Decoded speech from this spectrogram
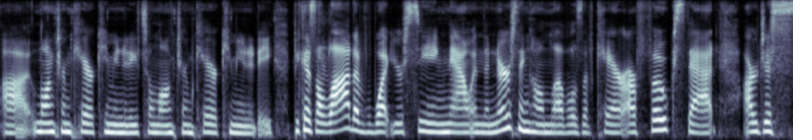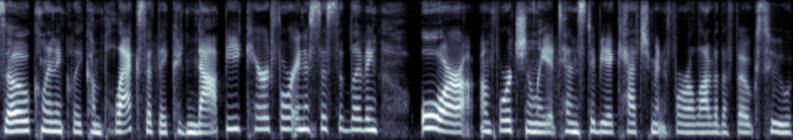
uh, long term care community to long term care community. Because a lot of what you're seeing now in the nursing home levels of care are folks that are just so clinically complex that they could not be cared for in assisted living or unfortunately, it tends to be a catchment for a lot of the folks who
